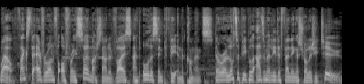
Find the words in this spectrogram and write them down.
Well, thanks to everyone for offering so much sound advice and all the sympathy in the comments. There were a lot of people adamantly defending astrology too,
